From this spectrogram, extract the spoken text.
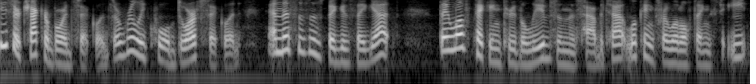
These are checkerboard cichlids, a really cool dwarf cichlid, and this is as big as they get. They love picking through the leaves in this habitat, looking for little things to eat,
